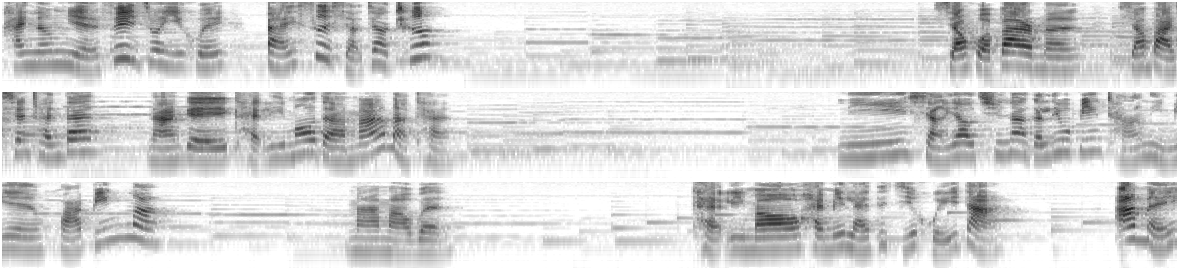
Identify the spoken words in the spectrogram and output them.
还能免费坐一回白色小轿车。小伙伴们想把宣传单。拿给凯利猫的妈妈看。你想要去那个溜冰场里面滑冰吗？妈妈问。凯利猫还没来得及回答，阿梅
